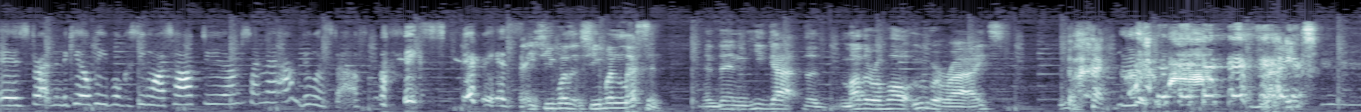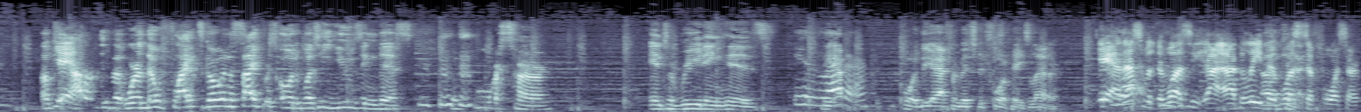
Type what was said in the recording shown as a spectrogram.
is threatening to kill people because he wants to talk to you. I'm just like, man, I'm doing stuff. Like serious. Hey, she wasn't. She wouldn't listen. And then he got the mother of all Uber rides. right? Okay, Yeah. I don't even. Were no flights going to Cyprus, or was he using this to force her into reading his His letter. aff- for the aforementioned four-page letter? Yeah, that's what it was. He, I, I believe it was to force her,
